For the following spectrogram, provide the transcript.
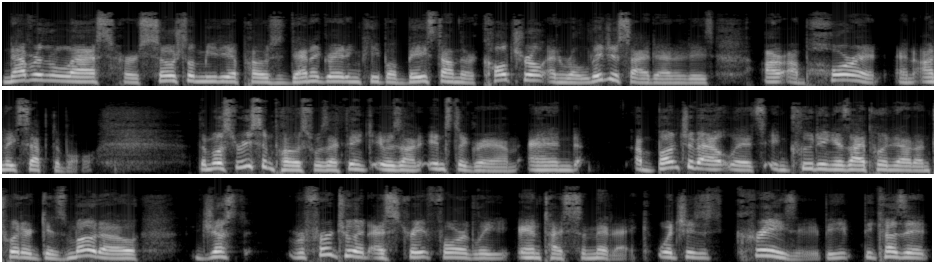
Nevertheless, her social media posts denigrating people based on their cultural and religious identities are abhorrent and unacceptable. The most recent post was, I think it was on Instagram and a bunch of outlets, including, as I pointed out on Twitter, Gizmodo, just referred to it as straightforwardly anti-Semitic, which is crazy be- because it,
